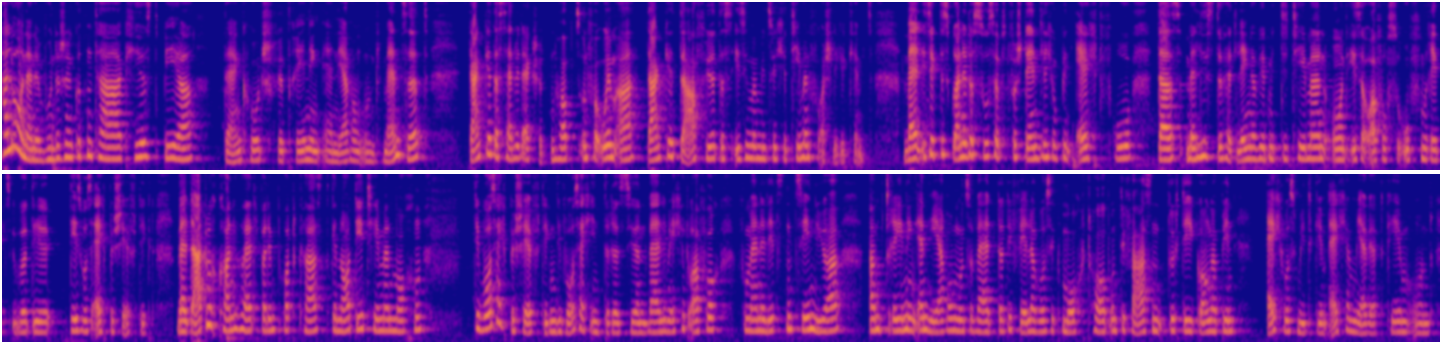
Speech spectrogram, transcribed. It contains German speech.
Hallo und einen wunderschönen guten Tag. Hier ist Bea, dein Coach für Training, Ernährung und Mindset. Danke, dass ihr wieder eingeschaltet habt und vor allem auch danke dafür, dass ihr immer mit solchen Themenvorschlägen kommt. Weil ich sehe das gar nicht so selbstverständlich und bin echt froh, dass meine Liste halt länger wird mit den Themen und ich auch einfach so offen redet über die das, was euch beschäftigt. Weil dadurch kann ich halt bei dem Podcast genau die Themen machen, die was euch beschäftigen, die was euch interessieren, weil ich möchte halt einfach von meinen letzten zehn Jahren am Training, Ernährung und so weiter, die Fehler, was ich gemacht habe und die Phasen, durch die ich gegangen bin, euch was mitgeben, euch einen Mehrwert geben und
